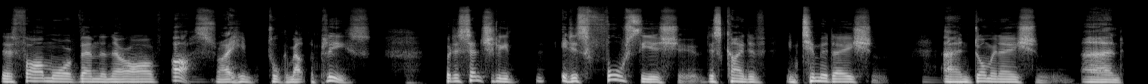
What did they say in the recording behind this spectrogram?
there's far more of them than there are of us, right? Him talking about the police. But essentially, it has forced the issue, this kind of intimidation and domination and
